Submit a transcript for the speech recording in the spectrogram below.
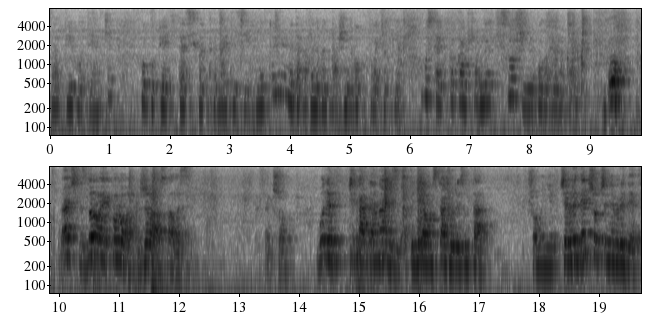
за півгодинки. Руку 5-10 хвилин тримайте зігнутою, не давати навантаження руку дня. Опускайте кроком чорної кисло, щоб не було гематому. О, бачите, здорова як корова, жива осталася. Так що будемо чекати аналізів, а тоді я вам скажу результат. Що мені, чи вредить, що чи не вредить.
